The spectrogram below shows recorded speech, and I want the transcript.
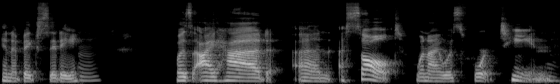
in a big city Mm. Was I had an assault when I was 14 Mm.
